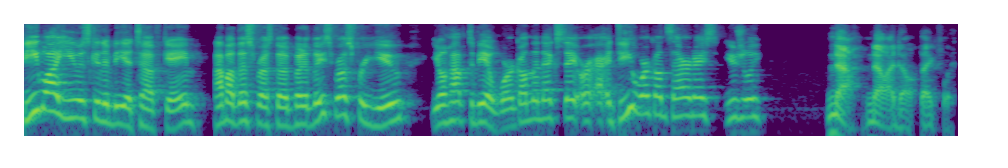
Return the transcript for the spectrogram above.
BYU is going to be a tough game. How about this, Russ? Though, but at least Russ, for you, you don't have to be at work on the next day. Or uh, do you work on Saturdays usually? No, no, I don't, thankfully.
